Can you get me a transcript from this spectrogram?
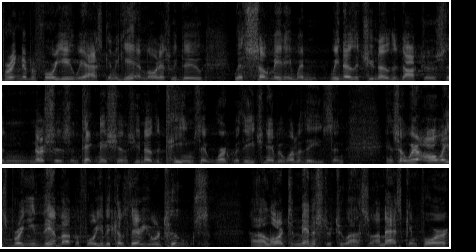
bring her before you. We ask him again, Lord, as we do with so many, when we know that you know the doctors and nurses and technicians, you know the teams that work with each and every one of these. And, and so we're always bringing them up before you because they're your tools uh, Lord, to minister to us. So I'm asking for,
